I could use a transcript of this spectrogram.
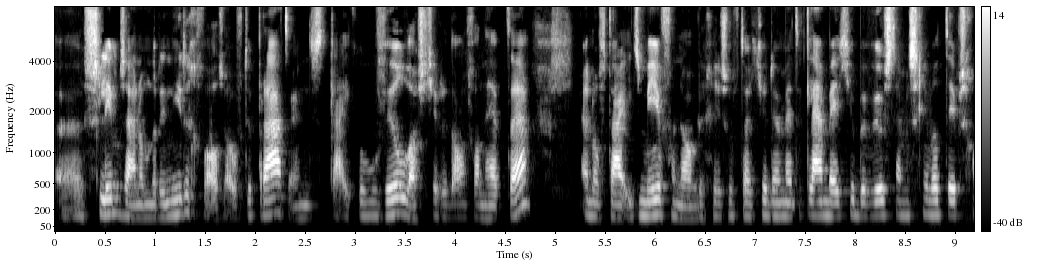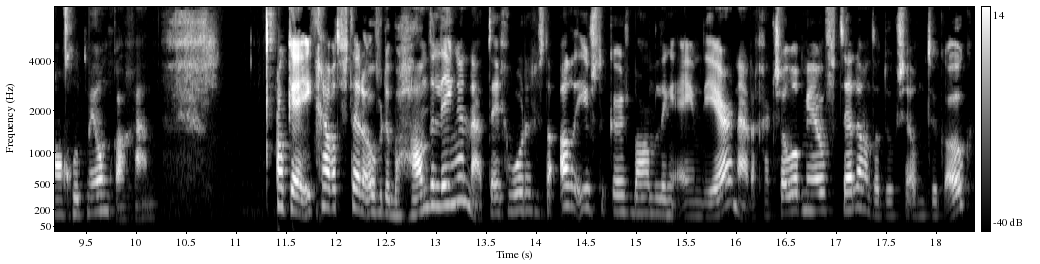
uh, slim zijn om er in ieder geval eens over te praten. En eens kijken hoeveel last je er dan van hebt. Hè? En of daar iets meer voor nodig is. Of dat je er met een klein beetje bewust en misschien wel tips gewoon goed mee om kan gaan. Oké, ik ga wat vertellen over de behandelingen. Nou, tegenwoordig is de allereerste keusbehandeling EMDR. Nou, daar ga ik zo wat meer over vertellen, want dat doe ik zelf natuurlijk ook.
